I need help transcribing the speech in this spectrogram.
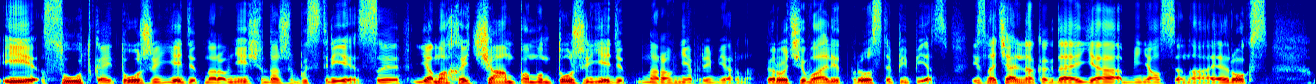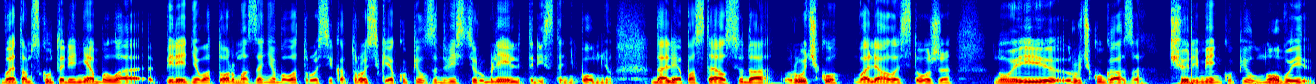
И с уткой тоже едет наравне, еще даже быстрее. С Yamaha Чампом он тоже едет наравне примерно. Короче, валит просто пипец. Изначально, когда я обменялся на Aerox, В этом скутере не было переднего тормоза, не было тросика. Тросик я купил за 200 рублей или 300, не помню. Далее поставил сюда ручку, валялась тоже. Ну и ручку газа. Еще ремень купил новый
